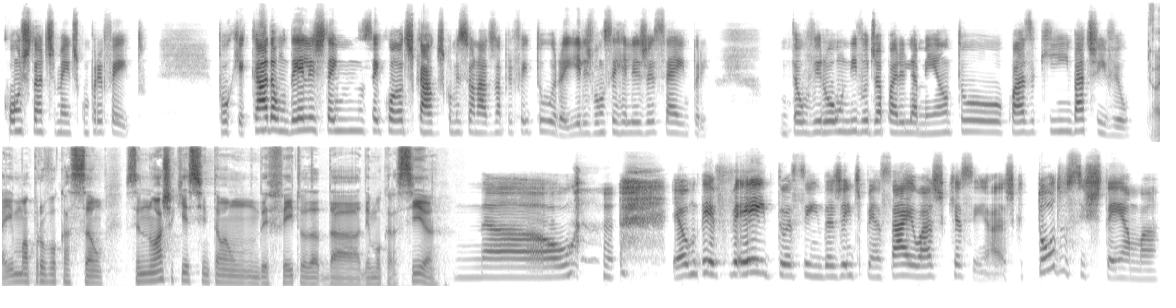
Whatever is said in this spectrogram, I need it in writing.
constantemente com o prefeito, porque cada um deles tem não sei quantos cargos comissionados na prefeitura e eles vão se reeleger sempre. Então virou um nível de aparelhamento quase que imbatível. Aí uma provocação, você não acha que esse então é um defeito da da democracia? Não, é um defeito, assim, da gente pensar, eu acho que, assim, acho que todo o sistema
